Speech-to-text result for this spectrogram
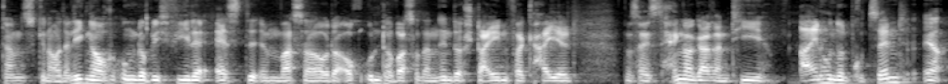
Ganz genau. Da liegen auch unglaublich viele Äste im Wasser oder auch unter Wasser dann hinter Steinen verkeilt. Das heißt Hängergarantie 100 Prozent. Ja.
